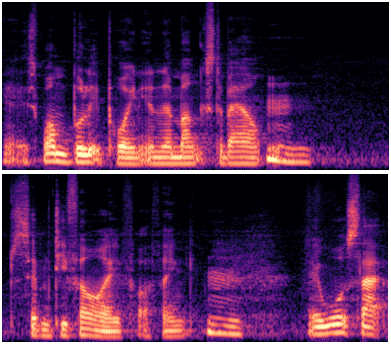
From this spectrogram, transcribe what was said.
Yeah, it's one bullet point in amongst about 75, I think. Yeah, what's that?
